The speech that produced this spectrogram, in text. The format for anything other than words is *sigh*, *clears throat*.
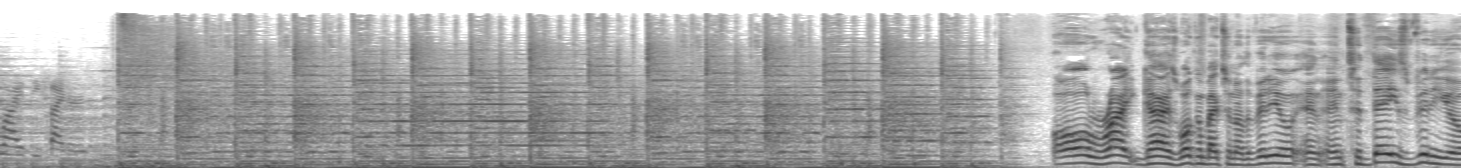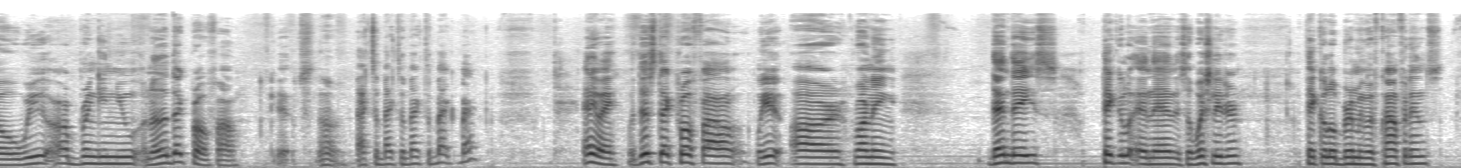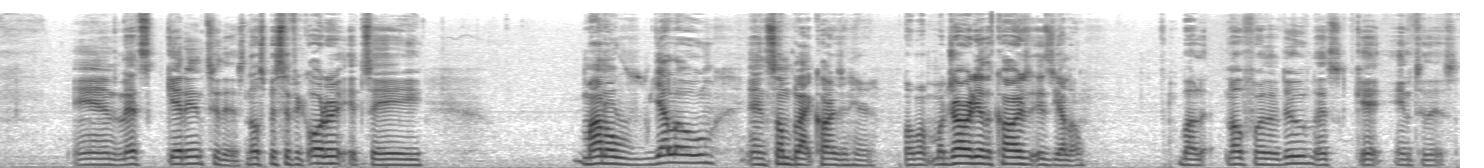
YZ fighters. all right guys welcome back to another video and in today's video we are bringing you another deck profile no, uh, back to back to back to back back anyway with this deck profile we are running Dende's piccolo and then it's a wish leader piccolo brimming with confidence and let's get into this no specific order it's a mono yellow and some black cards in here but majority of the cards is yellow but no further ado, let's get into this.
